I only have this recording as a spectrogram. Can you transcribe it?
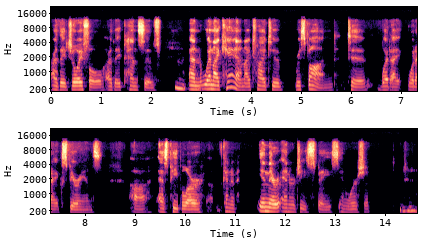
Are they joyful? Are they pensive? Mm-hmm. And when I can, I try to respond to what I what I experience uh, as people are kind of in their energy space in worship. Mm-hmm.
